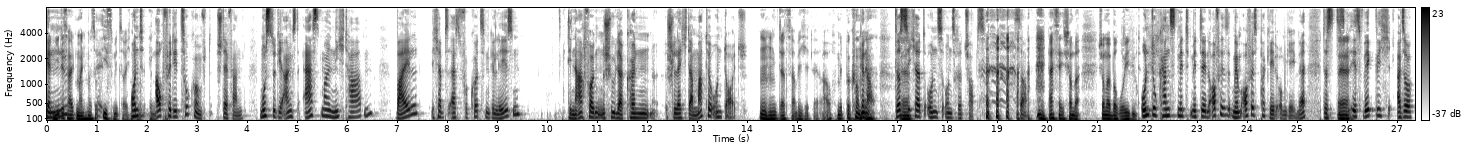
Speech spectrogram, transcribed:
wie das halt manchmal so ist mit solchen Und Ängsten. auch für die Zukunft, Stefan, musst du die Angst erstmal nicht haben, weil, ich habe es erst vor kurzem gelesen, die nachfolgenden Schüler können schlechter Mathe und Deutsch. Mhm, das habe ich äh, auch mitbekommen. Genau. Das sichert uns unsere Jobs. So. Das ist schon mal, schon mal beruhigend. Und du kannst mit, mit, den Office, mit dem Office-Paket umgehen. Ne? Das, das Ja. ist wirklich, also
